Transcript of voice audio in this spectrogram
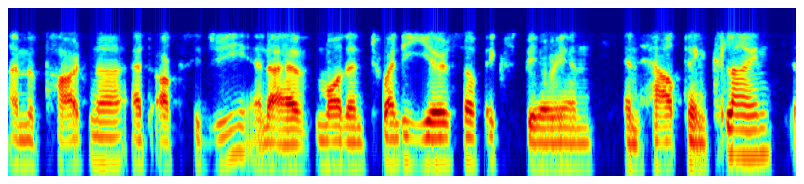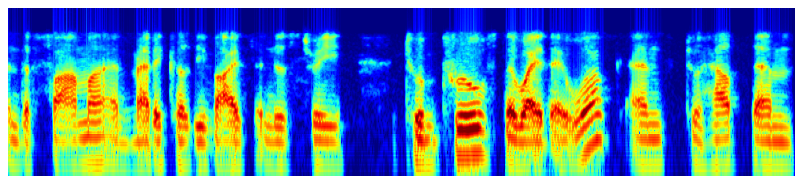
I'm a partner at Oxyg, and I have more than 20 years of experience in helping clients in the pharma and medical device industry to improve the way they work and to help them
